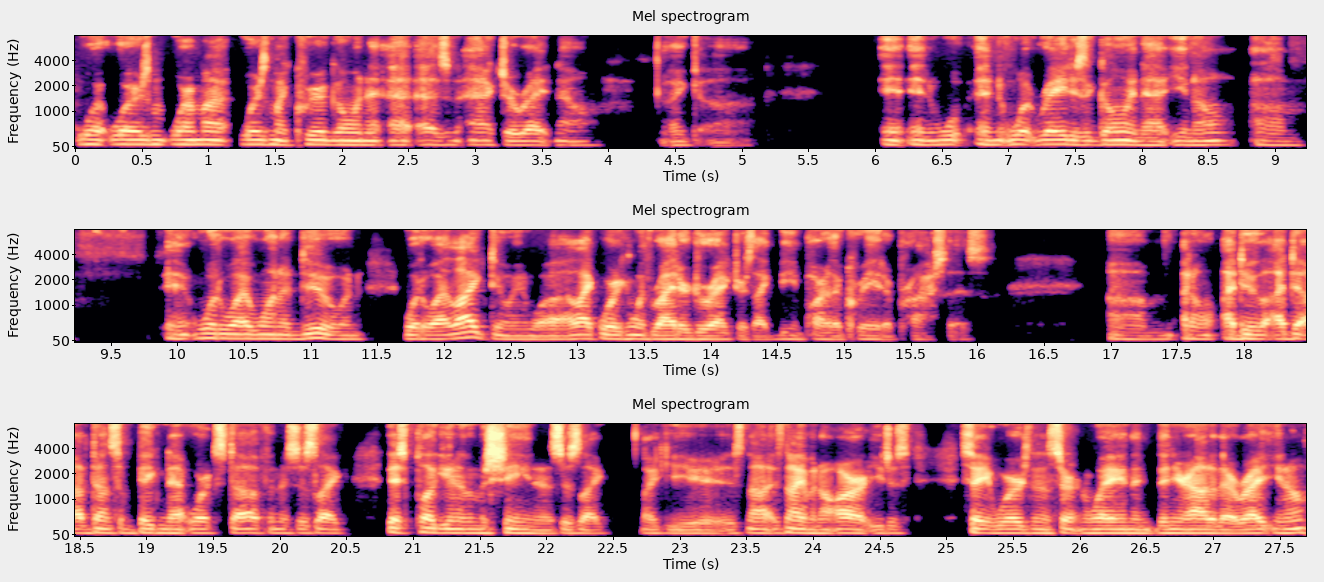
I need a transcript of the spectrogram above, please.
where, where's where my where's my career going a, as an actor right now? Like, uh, and and, and what rate is it going at? You know, um, and what do I want to do, and what do I like doing? Well, I like working with writer directors, like being part of the creative process um i don't i do i do i've done some big network stuff and it's just like they just plug you into the machine and it's just like like you it's not it's not even an art. You just say your words in a certain way and then then you're out of there right? You know?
